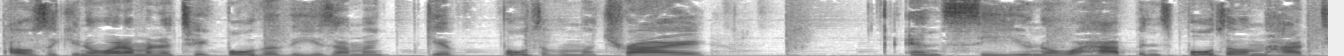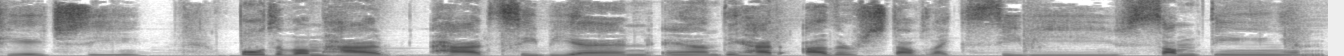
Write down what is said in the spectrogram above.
I was like, you know what? I'm going to take both of these. I'm going to give both of them a try and see, you know, what happens. Both of them had THC. Both of them had had CBN and they had other stuff like CB something and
